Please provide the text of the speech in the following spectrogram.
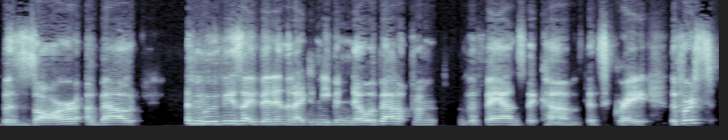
bizarre about movies I've been in that I didn't even know about from the fans that come. It's great. The first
